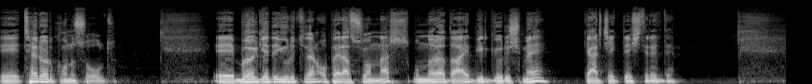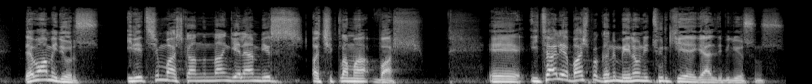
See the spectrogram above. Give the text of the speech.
e, terör konusu oldu. E, bölgede yürütülen operasyonlar bunlara dair bir görüşme gerçekleştirildi. Devam ediyoruz. İletişim Başkanlığından gelen bir açıklama var. E, İtalya Başbakanı Meloni Türkiye'ye geldi biliyorsunuz.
